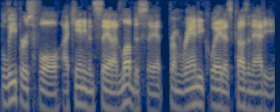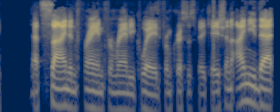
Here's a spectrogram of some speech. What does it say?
bleepers full. I can't even say it. I'd love to say it from Randy Quaid as cousin Eddie. That's signed and framed from Randy Quaid from Christmas Vacation. I need that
